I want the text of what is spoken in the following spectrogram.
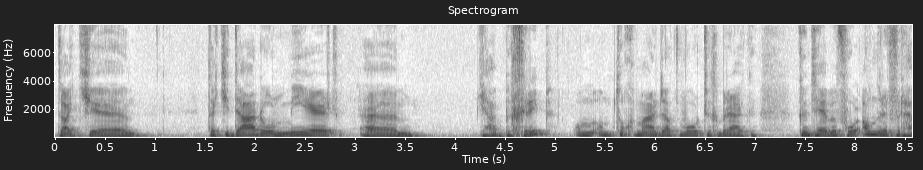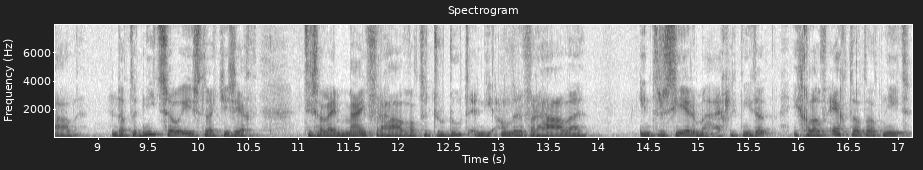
dat je dat je daardoor meer ehm, ja, begrip, om, om toch maar dat woord te gebruiken, kunt hebben voor andere verhalen. En dat het niet zo is dat je zegt: het is alleen mijn verhaal wat ertoe doet en die andere verhalen interesseren me eigenlijk niet. Dat, ik geloof echt dat dat niet,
